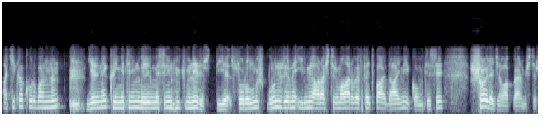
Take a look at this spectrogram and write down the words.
akika kurbanının yerine kıymetinin verilmesinin hükmü nedir diye sorulmuş. Bunun üzerine İlmi Araştırmalar ve Fetva Daimi Komitesi şöyle cevap vermiştir.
